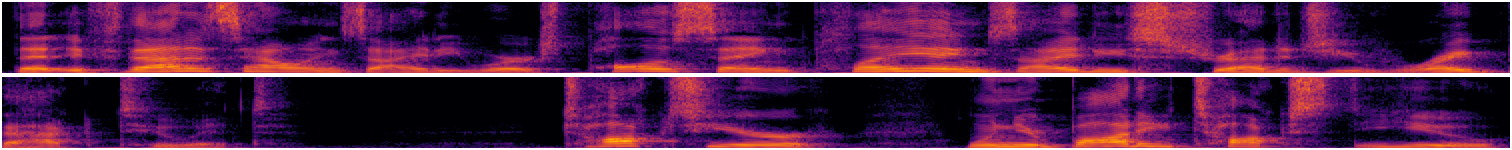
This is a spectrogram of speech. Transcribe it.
that if that is how anxiety works, Paul is saying play anxiety's strategy right back to it. Talk to your, when your body talks to you,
